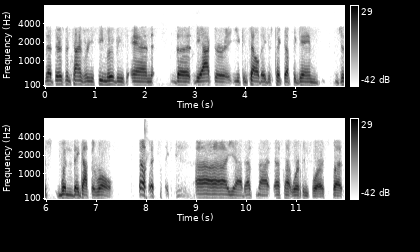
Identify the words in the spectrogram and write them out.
that there's been times where you see movies and the the actor, you can tell they just picked up the game just when they got the role. So it's like, uh, yeah, that's not that's not working for us. But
